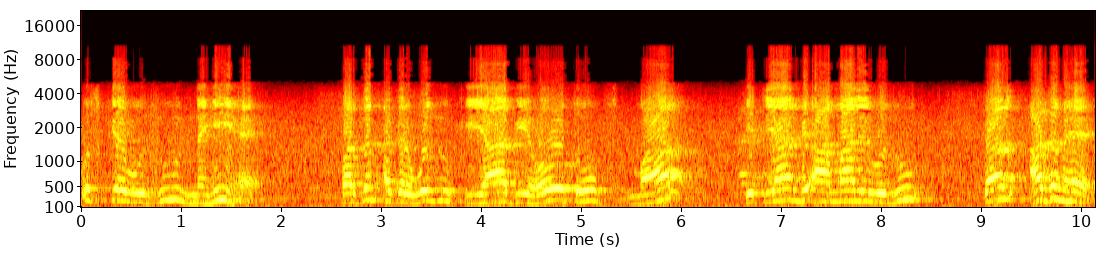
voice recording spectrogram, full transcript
اس کے وضو نہیں ہے۔ فرزن اگر وضو کیا بھی ہو تو ماں اتیان بھی اعمال الوضو کل عدم ہے۔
